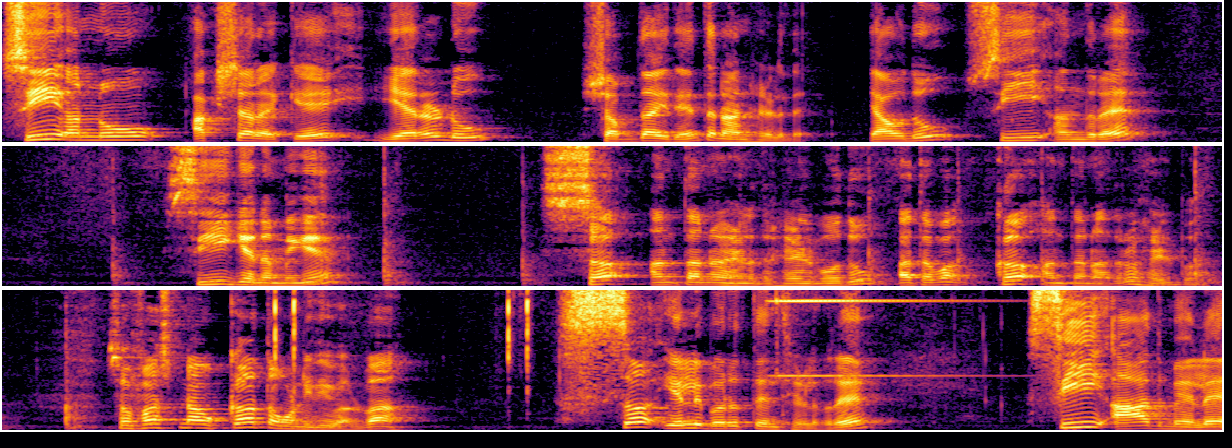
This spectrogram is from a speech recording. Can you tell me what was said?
ಸಿ ಅನ್ನೋ ಅಕ್ಷರಕ್ಕೆ ಎರಡು ಶಬ್ದ ಇದೆ ಅಂತ ನಾನು ಹೇಳಿದೆ. ಯಾವುದು? ಸಿ ಅಂದರೆ ಸಿಗೆ ನಮಗೆ ಸ ಅಂತಲೂ ಹೇಳಿದ್ರೆ ಹೇಳ್ಬೋದು ಅಥವಾ ಕ ಅಂತನಾದರೂ ಹೇಳ್ಬೋದು. ಸೊ ಫಸ್ಟ್ ನಾವು ಕ ತೊಗೊಂಡಿದ್ದೀವಲ್ವಾ ಸ ಎಲ್ಲಿ ಬರುತ್ತೆ ಅಂತ ಹೇಳಿದ್ರೆ ಸಿ ಆದಮೇಲೆ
